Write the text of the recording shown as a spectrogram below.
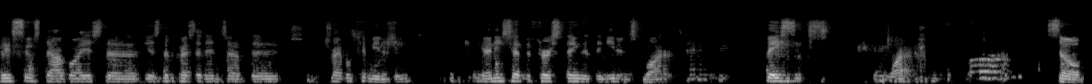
Jesus Dagua is the is the president of the tribal community. And he said the first thing that they needed is water. Basics. Water. So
